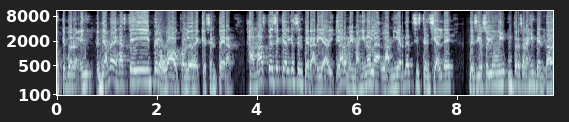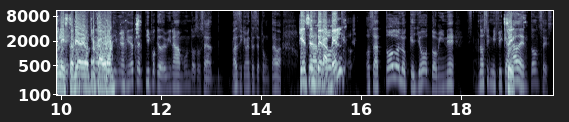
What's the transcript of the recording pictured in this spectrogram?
Ok, bueno, en- ya me dejaste ahí, pero wow, con lo de que se enteran. Jamás pensé que alguien se enteraría. Y claro, me imagino la, la mierda existencial de decir soy un, un personaje inventado Sí, en la historia de otro cabrón. Imagínate el tipo que dominaba mundos, o sea, básicamente se preguntaba. ¿Quién se sea, entera? ¿Bell? que- o sea, todo lo que yo dominé no significa Sí. nada entonces.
